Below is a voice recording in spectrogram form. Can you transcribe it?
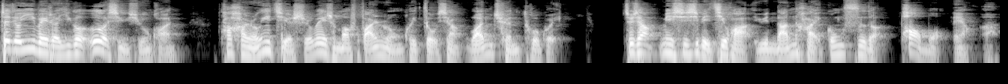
这就意味着一个恶性循环，它很容易解释为什么繁荣会走向完全脱轨，就像密西西比计划与南海公司的泡沫那样啊。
